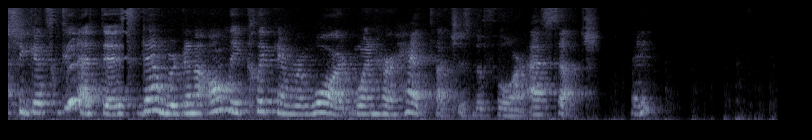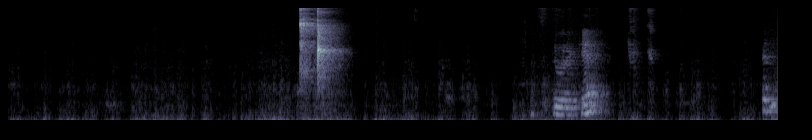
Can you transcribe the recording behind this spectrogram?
As she gets good at this, then we're gonna only click and reward when her head touches the floor as such. Ready? Let's do it again. Ready?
